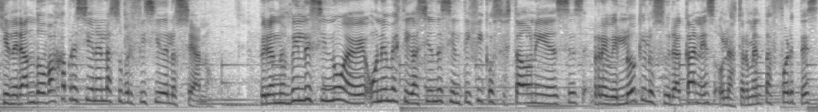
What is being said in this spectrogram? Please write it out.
generando baja presión en la superficie del océano. Pero en 2019, una investigación de científicos estadounidenses reveló que los huracanes o las tormentas fuertes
